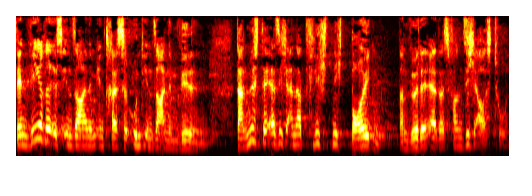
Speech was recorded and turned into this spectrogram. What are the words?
Denn wäre es in seinem Interesse und in seinem Willen, dann müsste er sich einer Pflicht nicht beugen, dann würde er das von sich aus tun.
